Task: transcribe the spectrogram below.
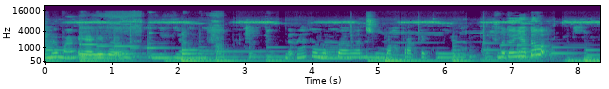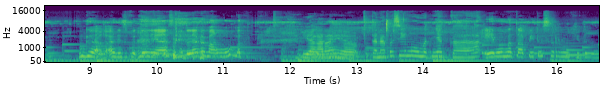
memang Iya gitu. ini yang nggak kelihatan Mumet Bang. banget sumpah praktikumnya. Sebetulnya tuh Enggak, enggak ada sebetulnya. Sebetulnya memang mumet. Iya karena ya kenapa sih mumetnya kak? Mumet tapi itu seru gitu loh.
